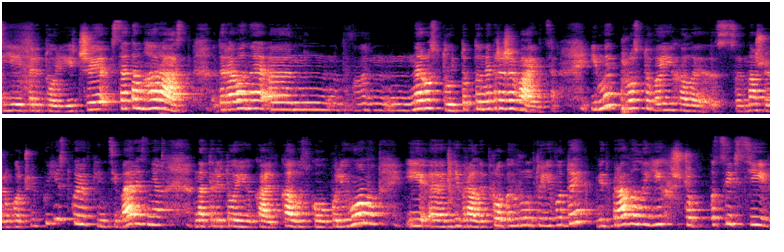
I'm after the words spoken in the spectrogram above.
цієї території, чи все там гаразд, дерева не, е, не ростуть, тобто не приживаються. І ми просто виїхали з нашою робочою поїздкою в кінці березня на територію Калузького полігону і е, відібрали проби ґрунту і води, відправили їх, щоб оці всі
